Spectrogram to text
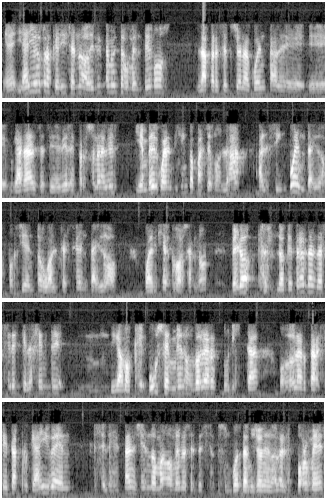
¿eh? Y hay otros que dicen, no, directamente aumentemos la percepción a cuenta de eh, ganancias y de bienes personales y en vez del 45 pasémosla al 52% o al 62%, cualquier cosa, ¿no? Pero lo que tratan de hacer es que la gente, mm, digamos, que use menos dólar turista o dólar tarjeta porque ahí ven que se les están yendo más o menos 750 millones de dólares por mes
